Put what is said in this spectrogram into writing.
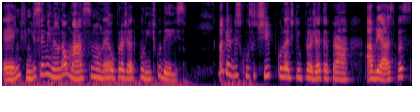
é, enfim, disseminando ao máximo né, o projeto político deles naquele discurso típico, né, de que o projeto é para, abre aspas,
